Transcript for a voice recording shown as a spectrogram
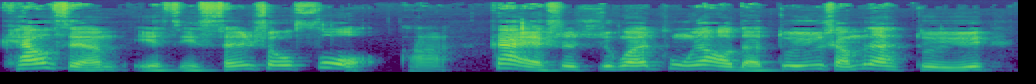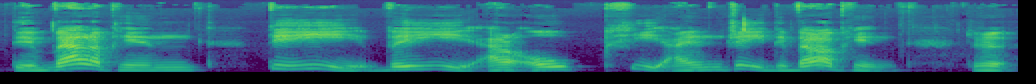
calcium is essential for 啊，钙是至关重要的，对于什么呢？对于 developing developing，developing 就是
